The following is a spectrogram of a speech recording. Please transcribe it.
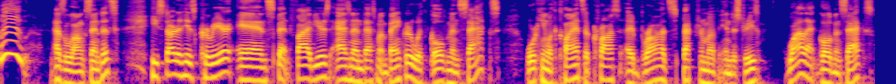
Woo! That's a long sentence. He started his career and spent five years as an investment banker with Goldman Sachs, working with clients across a broad spectrum of industries. While at Goldman Sachs,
